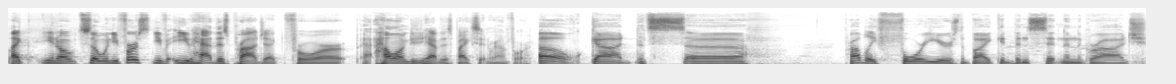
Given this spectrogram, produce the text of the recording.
Like you know, so when you first you you had this project for how long did you have this bike sitting around for? Oh God, it's uh, probably four years. The bike had been sitting in the garage,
